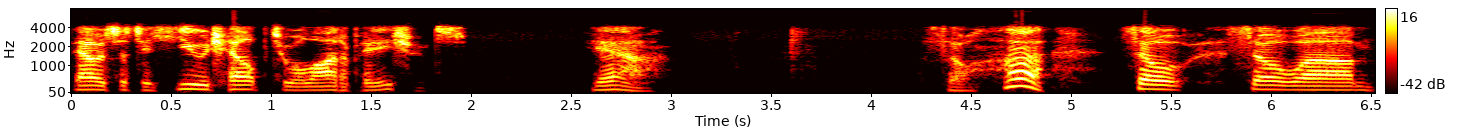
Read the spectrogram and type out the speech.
that was just a huge help to a lot of patients. Yeah. So, huh? So so um,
